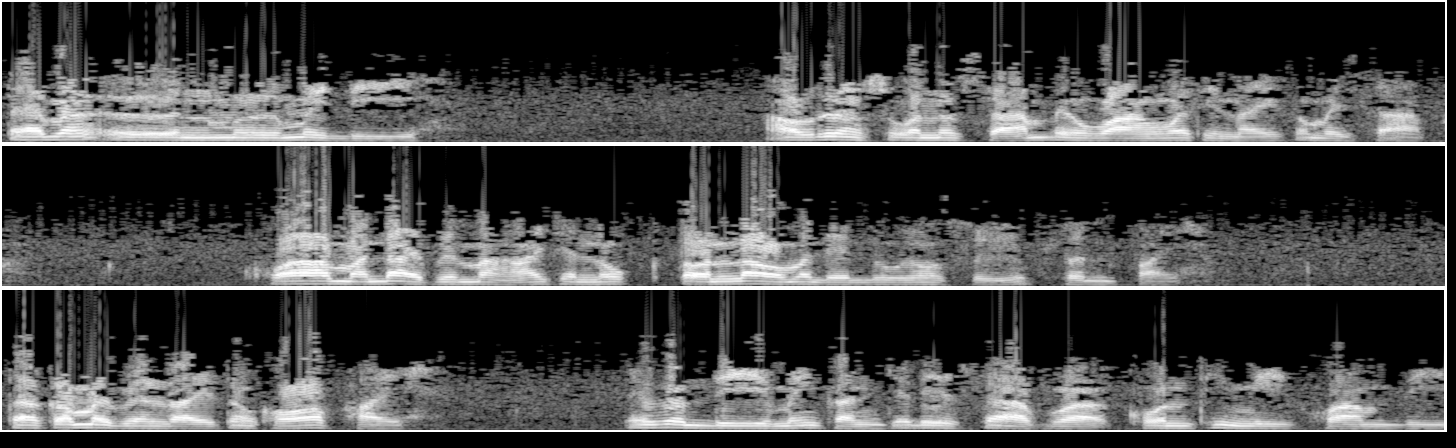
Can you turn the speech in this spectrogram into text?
แต่บังเอิญมือไม่ดี เอาเรื่องสวรรณสามไปวางไว้ที่ไหนก็ไม่ทราบ คว้ามาได้เป็นมหาชนก ตอนเล่าม่เด่นดูหนังสือเพลินไป แต่ก็ไม่เป็นไรต้องขออภัยแล้วก็ดีเหมือนกันจะได้ทราบว่าคนที่มีความดี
